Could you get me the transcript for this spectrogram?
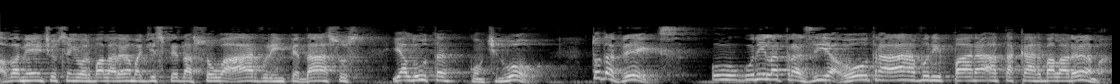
Novamente o senhor Balarama despedaçou a árvore em pedaços e a luta continuou. Toda vez o gorila trazia outra árvore para atacar Balarama.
